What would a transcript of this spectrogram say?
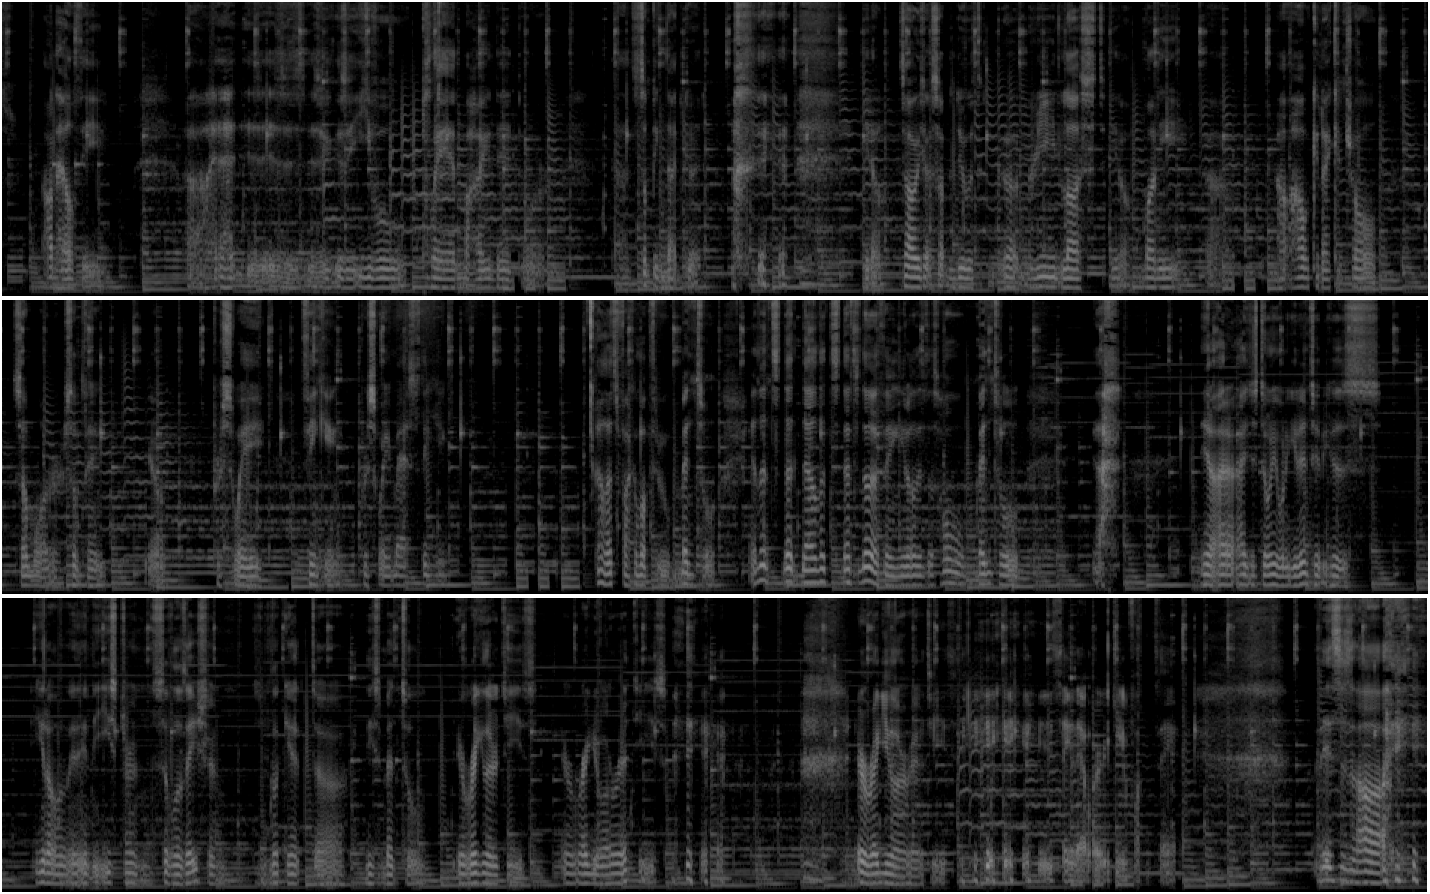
unhealthy, uh, is, is, is, is, an evil plan behind it, or uh, something not good. you know, it's always got something to do with uh, greed, lust, you know, money. Uh, how, how can I control someone or something? You know, persuade thinking, persuade mass thinking. Oh, let's fuck them up through mental, and let's that now let's that's another thing. You know, there's this whole mental. Uh, you know, I, I just don't even want to get into it because, you know, in, in the Eastern civilization, you look at uh, these mental irregularities, irregularities. irregularities. you say that word, you can't fucking say it. This is uh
